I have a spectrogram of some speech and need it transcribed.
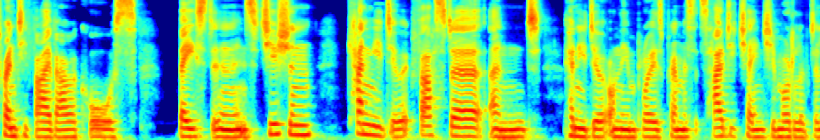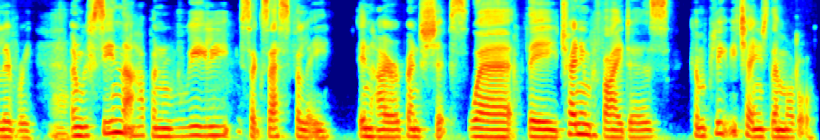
25 hour course based in an institution. Can you do it faster? And can you do it on the employer's premises? How do you change your model of delivery? Mm. And we've seen that happen really successfully in higher apprenticeships, where the training providers completely changed their model.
